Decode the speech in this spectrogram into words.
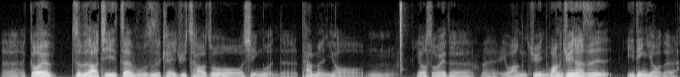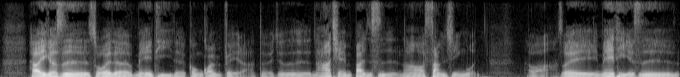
呃，各位知不知道，其实政府是可以去操作新闻的。他们有，嗯，有所谓的，呃，网军，网军那是一定有的啦。还有一个是所谓的媒体的公关费啦，对，就是拿钱办事，然后上新闻，好不好？所以媒体也是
